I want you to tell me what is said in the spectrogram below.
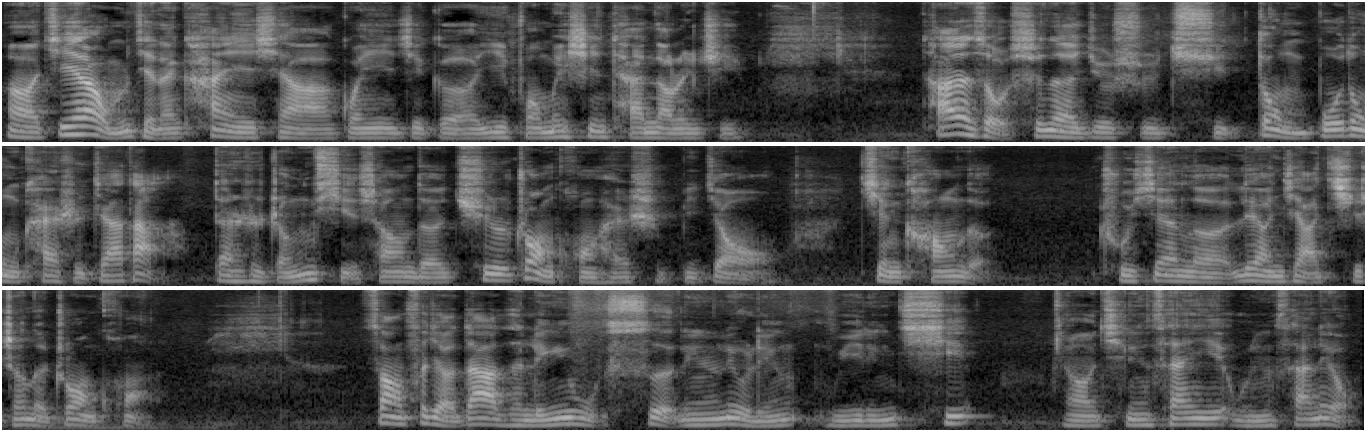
啊，接下来我们简单看一下关于这个 information technology，它的走势呢就是启动波动开始加大，但是整体上的趋势状况还是比较健康的。出现了量价齐升的状况，涨幅较大的零一五四、零零六零、五一零七，然后七零三一、五零三六。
